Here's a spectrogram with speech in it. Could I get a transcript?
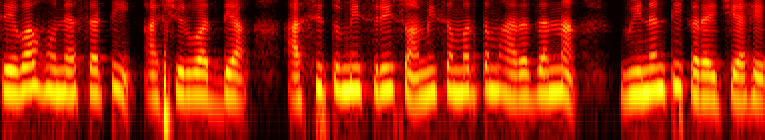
सेवा होण्यासाठी आशीर्वाद द्या. अशी तुम्ही श्री स्वामी समर्थ महाराजांना विनंती करायची आहे.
